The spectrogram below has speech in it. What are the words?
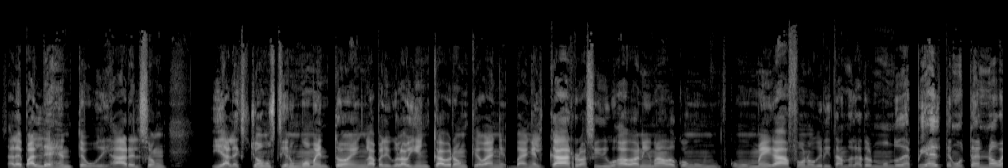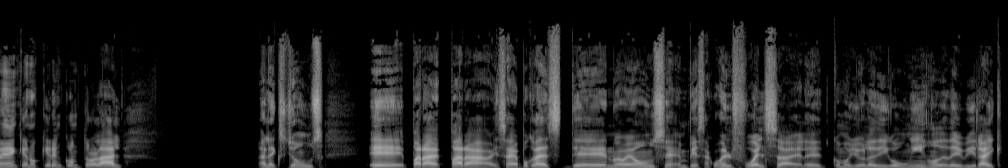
sale un par de gente, Woody Harrelson. Y Alex Jones tiene un momento en la película bien cabrón que va en, va en el carro así dibujado animado con un, con un megáfono gritándole a todo el mundo, despierten, ustedes no ven que nos quieren controlar. Alex Jones, eh, para, para, esa época de, de 9-11, empieza a coger fuerza. Él es, como yo le digo, un hijo de David Icke,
